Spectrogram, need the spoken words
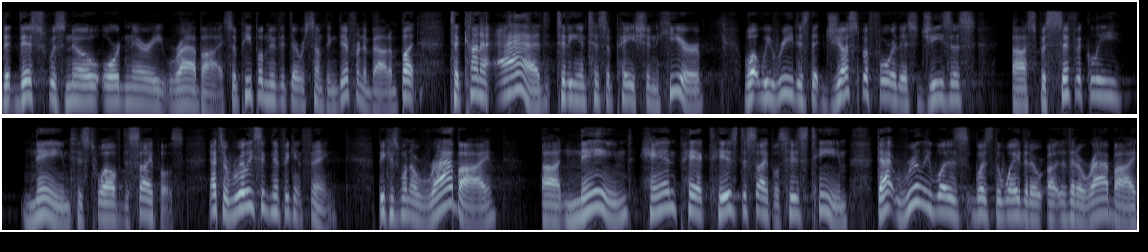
that this was no ordinary rabbi. So people knew that there was something different about him. But to kind of add to the anticipation here, what we read is that just before this, Jesus uh, specifically named his 12 disciples. That's a really significant thing because when a rabbi uh, named, handpicked his disciples, his team, that really was, was the way that a, uh, that a rabbi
